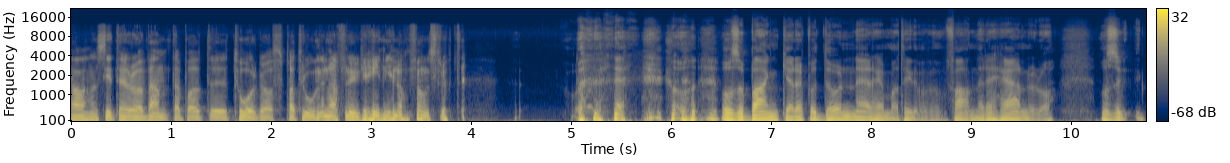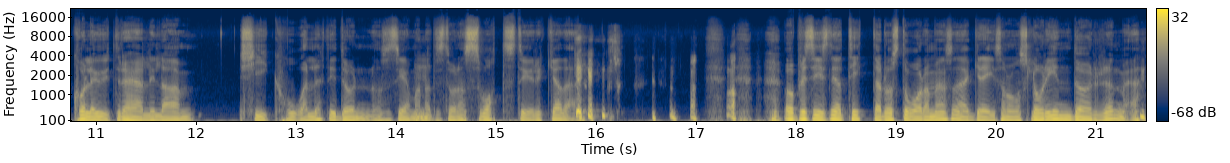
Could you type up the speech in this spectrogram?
Ja, han sitter här och väntar på att uh, tårgaspatronerna flyger in genom fönstret. och, och så bankar det på dörren här hemma. Jag tänkte, vad fan är det här nu då? Och så kollar jag ut det här lilla kikhålet i dörren och så ser man Mm. att det står en SWAT-styrka där. och precis när jag tittar då står de med en sån här grej som de slår in dörren med.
